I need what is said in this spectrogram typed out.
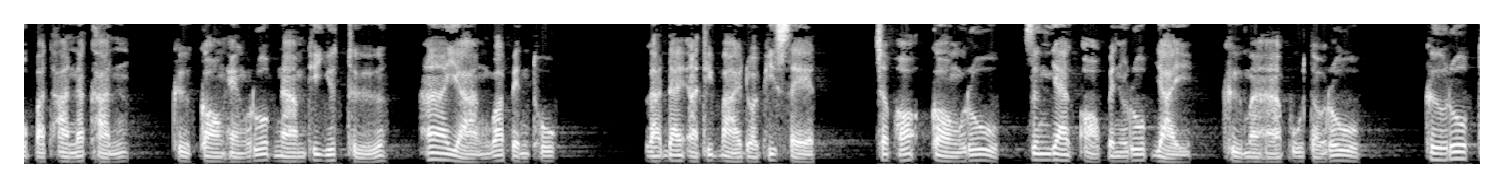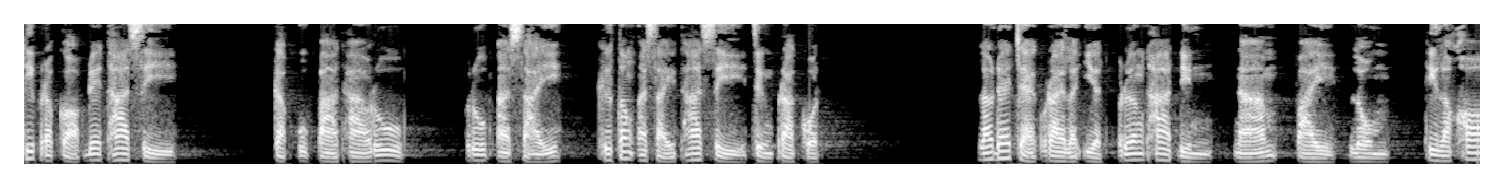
อุปทานขัน คือกองแห่งรูปนามที่ยึดถือห้าอย่างว่าเป็นทุกข์ และได้อธิบายโดยพิเศษ เฉพาะกองรูปซึ่งแยกออกเป็นรูปใหญ่ คือมหาภูตรูป คือรูปที่ประกอบด้วยธาตุสี่กับอุปาทารูป รูปอาศัยคือต้องอาศัยธาตุสี่จึงปรากฏแล้วได้แจกรายละเอียดเรื่องธาตุดิน น้ำ ไฟ ลม ทีละข้อ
